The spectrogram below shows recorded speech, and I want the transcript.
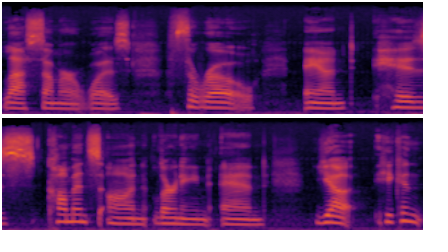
last summer was Thoreau and his comments on learning and yeah he can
